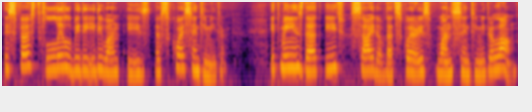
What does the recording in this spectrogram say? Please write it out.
This first little bitty itty one is a square centimeter. It means that each side of that square is one centimeter long.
